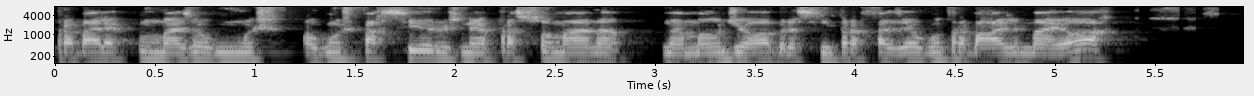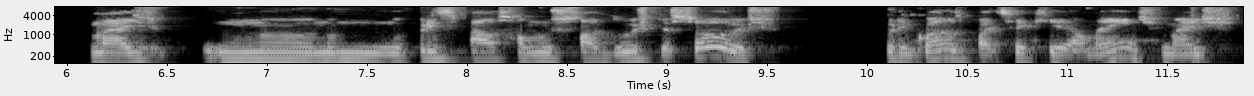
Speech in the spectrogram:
trabalha com mais alguns, alguns parceiros, né, para somar na, na, mão de obra, assim, para fazer algum trabalho maior, mas no, no, no, principal somos só duas pessoas, por enquanto, pode ser que aumente, mas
